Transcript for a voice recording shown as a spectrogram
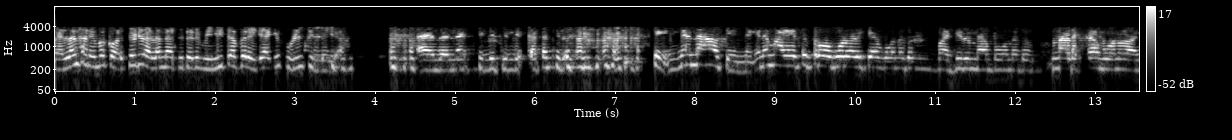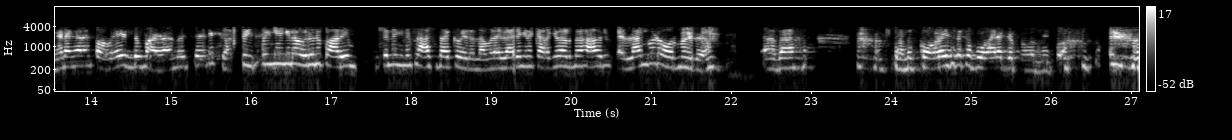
വെള്ളം എന്ന് പറയുമ്പോ കുറച്ചുകൂടി വെള്ളം നിറച്ചിട്ട് ഒരു മിനി ടപ്പ് റെഡിയാക്കി ഫുൾ ചില്ല് ചെയ്യാം. അതന്നെ ചില്ല് ചില്ല് കട്ട ചില്ല് പിന്നെന്താ പിന്നെ ഇങ്ങനെ മഴയത്ത് ത്രോ ബോൾ കളിക്കാൻ പോകുന്നതും ബജി തിന്നാൻ പോകുന്നതും നടക്കാൻ പോകുന്നതും അങ്ങനെ അങ്ങനെ കൊറേ ഉണ്ട് മഴ എന്ന് വെച്ചാൽ സത്യം ഇപ്പൊ ഇങ്ങനെ ഇങ്ങനെ ഓരോന്ന് പറയും തന്നെ ഇങ്ങനെ ഫ്ലാഷ് ബാക്ക് വരും. നമ്മളെല്ലാരും ഇങ്ങനെ കറങ്ങി നടന്ന ആ ഒരു എല്ലാം കൂടെ ഓർമ്മ വരിക അതാ. ഒന്ന് കോളേജിലൊക്കെ പോകാനൊക്കെ തോന്നിപ്പോ. ഇപ്പൊ.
